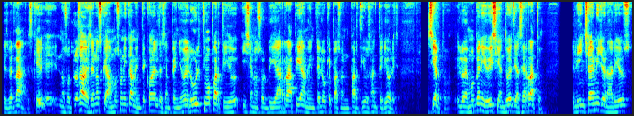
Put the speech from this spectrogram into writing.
es verdad. Es que eh, nosotros a veces nos quedamos únicamente con el desempeño del último partido y se nos olvida rápidamente lo que pasó en partidos anteriores. Es cierto, lo hemos venido diciendo desde hace rato. El hincha de Millonarios,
